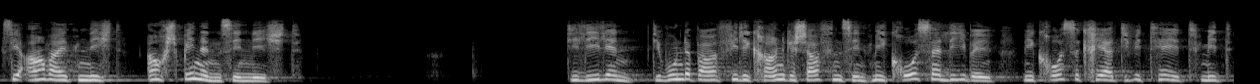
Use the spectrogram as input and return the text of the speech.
Sie arbeiten nicht, auch spinnen sie nicht. Die Lilien, die wunderbar filigran geschaffen sind, mit großer Liebe, mit großer Kreativität, mit,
